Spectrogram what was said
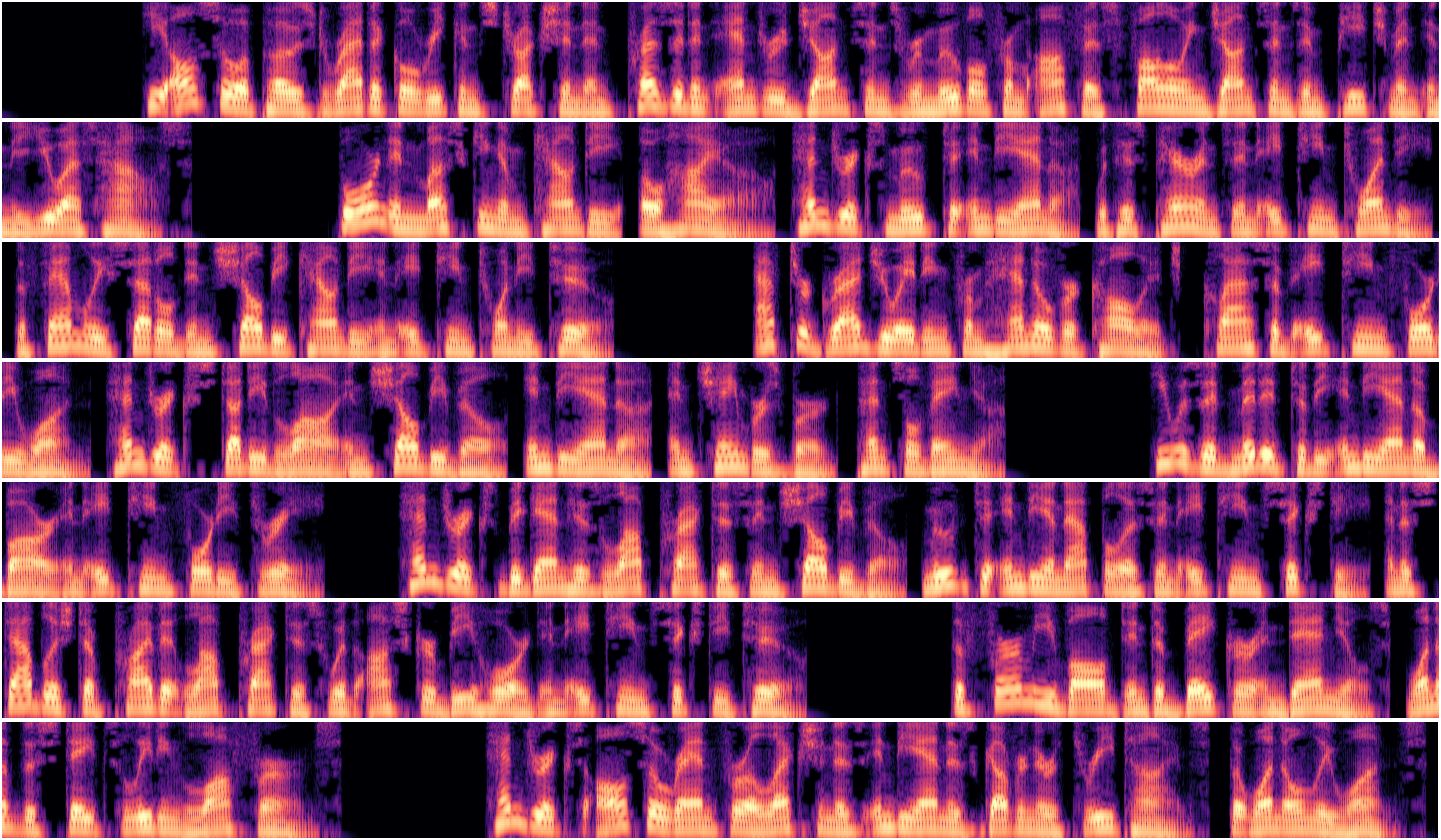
He also opposed radical Reconstruction and President Andrew Johnson's removal from office following Johnson's impeachment in the U.S. House. Born in Muskingum County, Ohio, Hendricks moved to Indiana, with his parents in 1820, the family settled in Shelby County in 1822. After graduating from Hanover College, class of 1841, Hendricks studied law in Shelbyville, Indiana, and Chambersburg, Pennsylvania. He was admitted to the Indiana bar in 1843. Hendricks began his law practice in Shelbyville, moved to Indianapolis in 1860, and established a private law practice with Oscar B. Hord in 1862. The firm evolved into Baker and Daniels, one of the state's leading law firms. Hendricks also ran for election as Indiana's governor three times, but won only once.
